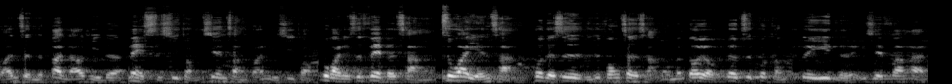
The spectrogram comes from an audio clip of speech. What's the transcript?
完整的半导体的 MES 系统，现场管理系统。不管你是 Fab 厂、是外延厂，或者是你是封测厂，我们都有各自不同对应的一些方案。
